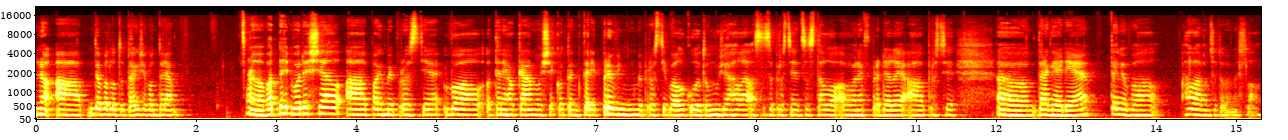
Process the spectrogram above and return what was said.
No a dopadlo to tak, že on teda eh, ode- odešel a pak mi prostě volal ten jeho kámoš, jako ten, který první mi prostě volal kvůli tomu, že hele, asi se prostě něco stalo a on je v prdeli a prostě uh, tragédie. Teď mi volal, hele, on si to vymyslel.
